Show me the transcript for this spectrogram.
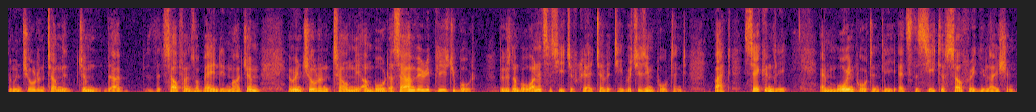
And when children tell me Jim uh, that cell phones are banned in my gym and when children tell me I'm bored I say I'm very pleased you're bored because number one, it's the seat of creativity, which is important. But secondly, and more importantly, it's the seat of self regulation.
